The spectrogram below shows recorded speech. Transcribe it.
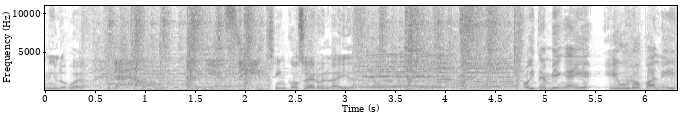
ni lo juega. 5-0 en la ida. Hoy también hay Europa League.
